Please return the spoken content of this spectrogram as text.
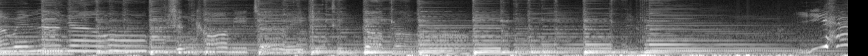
you?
